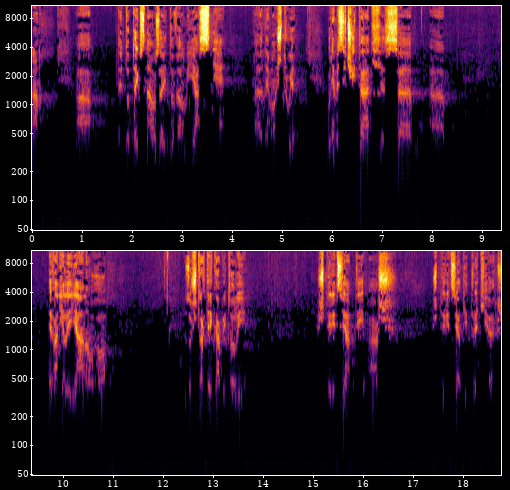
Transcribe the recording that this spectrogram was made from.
Áno. A tento text naozaj to veľmi jasne e, demonstruje. Budeme si čítať z e, Evanielie Jánovho zo 4. kapitoly 40. až 43. verš.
